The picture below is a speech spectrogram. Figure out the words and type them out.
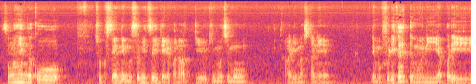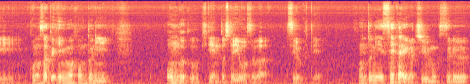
その辺がこう直線で結びついてればなっていう気持ちもありましたね。でも振り返って思うにやっぱりこの作品は本当に音楽を起点とした要素が強くて本当に世界が注目する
